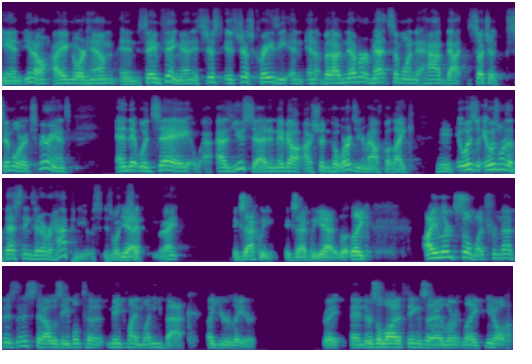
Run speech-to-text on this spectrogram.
and you know, I ignored him and same thing, man. It's just it's just crazy. And and but I've never met someone that had that such a similar experience and that would say, as you said, and maybe I'll, I should not put words in your mouth, but like hmm. it was it was one of the best things that ever happened to you, is, is what you yeah. said, right? Exactly. Exactly. Yeah. Like I learned so much from that business that I was able to make my money back a year later. Right. And there's a lot of things that I learned, like, you know,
